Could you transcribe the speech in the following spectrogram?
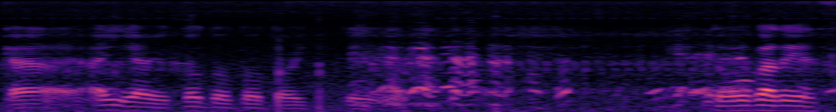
かあいあいとととと言って動画です。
